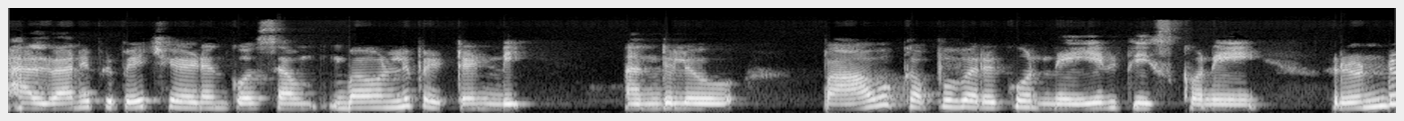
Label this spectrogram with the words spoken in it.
హల్వాని ప్రిపేర్ చేయడం కోసం బౌల్ని పెట్టండి. అందులో పావు కప్పు వరకు నెయ్యిని తీసుకొని రెండు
